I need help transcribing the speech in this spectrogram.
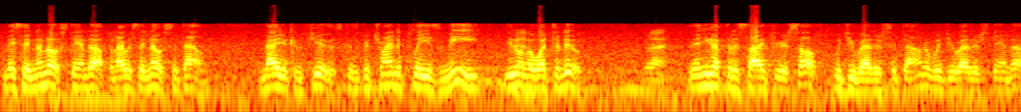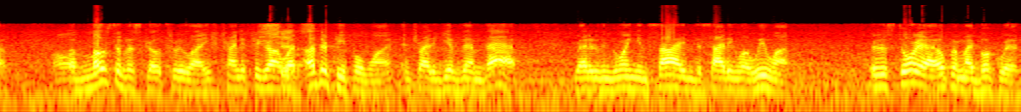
and they say no, no, stand up, and I would say no, sit down. And now you're confused because if you're trying to please me, you don't Yeah. know what to do. Right. And then you have to decide for yourself, would you rather sit down or would you rather stand up? Oh. But most of us go through life trying to figure out what other people want and try to give them that rather than going inside and deciding what we want. There's a story I open my book with,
